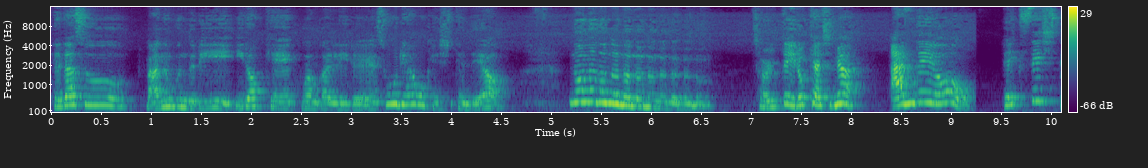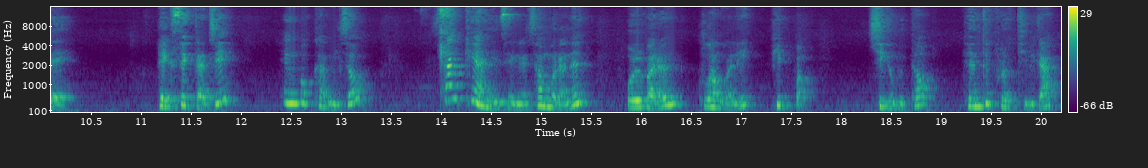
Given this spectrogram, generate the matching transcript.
대다수 많은 분들이 이렇게 구강 관리를 소홀히 하고 계실 텐데요. 노노노노노노노노노노 절대 이렇게 하시면 안 돼요. 100세 시대 100세까지 행복한 미소 상쾌한 인생을 선물하는 올바른 구강 관리 비법 지금부터 덴트프로 TV가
